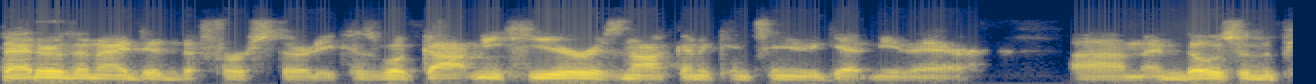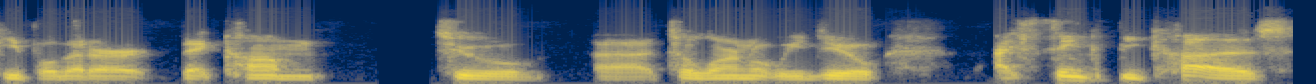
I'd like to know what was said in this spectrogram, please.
better than I did the first 30 because what got me here is not going to continue to get me there. um, and those are the people that are that come to uh, to learn what we do. I think because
